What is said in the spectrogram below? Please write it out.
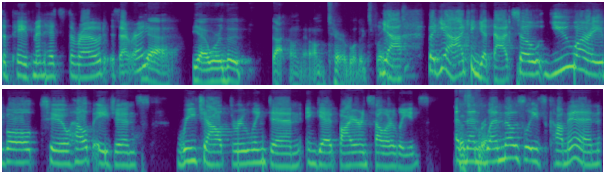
the pavement hits the road? Is that right? yeah yeah we're the I don't know I'm terrible at explaining. Yeah, but yeah, I can get that. So you are able to help agents reach out through LinkedIn and get buyer and seller leads. And That's then correct. when those leads come in,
